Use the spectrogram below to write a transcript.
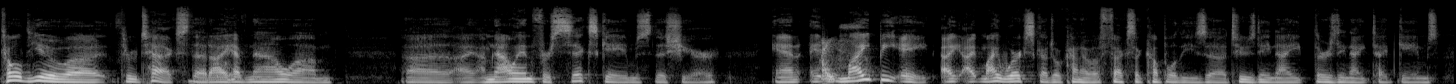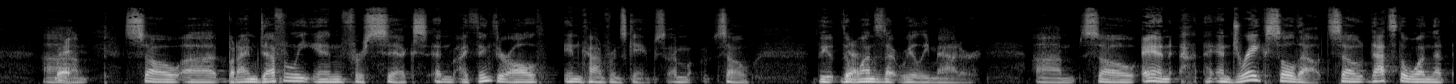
told you uh, through text that I have now um, uh, I, I'm now in for six games this year, and it Nice. might be eight. I, I my work schedule kind of affects a couple of these uh, Tuesday night, Thursday night type games. Um, Right. So, uh, but I'm definitely in for six, and I think they're all in conference games. I'm, so the the Yeah. ones that really matter. Um, so and and Drake sold out. So that's the one that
